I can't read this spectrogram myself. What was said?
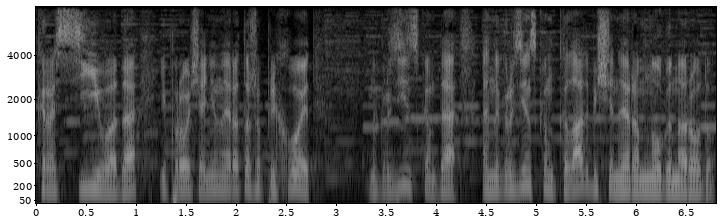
красиво, да, и прочее. Они, наверное, тоже приходят на грузинском, да, а на грузинском кладбище, наверное, много народу.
